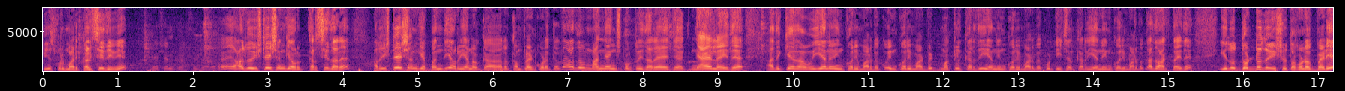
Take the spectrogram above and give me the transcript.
ಪೀಸ್ಫುಲ್ ಮಾಡಿ ಕಳಿಸಿದ್ದೀವಿ ಅದು ಸ್ಟೇಷನ್ಗೆ ಅವ್ರು ಕರೆಸಿದ್ದಾರೆ. ಅವ್ರು ಸ್ಟೇಷನ್ಗೆ ಬಂದು ಅವ್ರು ಏನೋ ಕಂಪ್ಲೇಂಟ್ ಕೊಡೋಕ್ಕೆ ಅದು ಮಾನ್ಯ ಇನ್ಸ್ಪೆಕ್ಟ್ರ್ ಇದ್ದಾರೆ ನ್ಯಾಯಾಲಯ ಇದೆ. ಅದಕ್ಕೆ ನಾವು ಏನು ಇನ್ಕ್ವೈರಿ ಮಾಡಬೇಕು ಇನ್ಕ್ವೈರಿ ಮಾಡಿಬಿಟ್ಟು ಮಕ್ಳಿಗೆ ಕರೆದು ಏನು ಇನ್ಕ್ವೈರಿ ಮಾಡಬೇಕು ಟೀಚರ್ ಕರೆದು ಏನು ಇನ್ಕ್ವೈರಿ ಮಾಡಬೇಕು ಅದು ಆಗ್ತಾ ಇದೆ. ಇದು ದೊಡ್ಡದು ಇಶ್ಯೂ ತೊಗೊಂಡೋಗ್ಬೇಡಿ.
